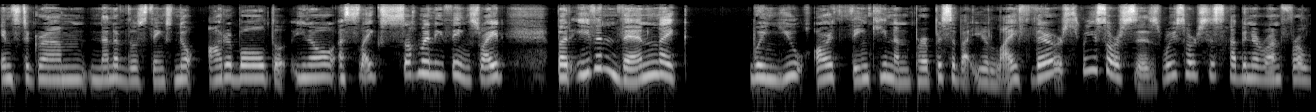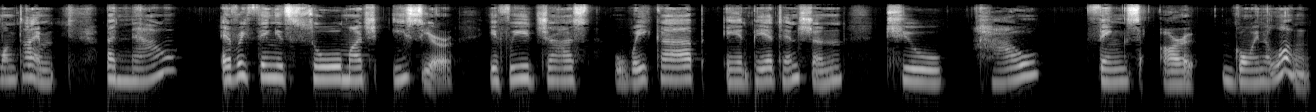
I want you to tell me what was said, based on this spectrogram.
Instagram, none of those things, no Audible, you know, it's like so many things, right? But even then, like when you are thinking on purpose about your life, there's resources. Resources have been around for a long time. But now everything is so much easier if we just wake up and pay attention to how things are going along.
